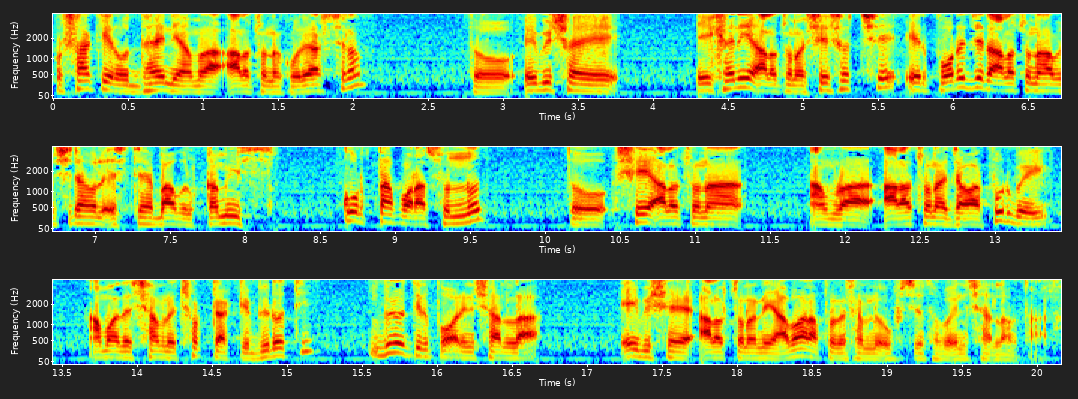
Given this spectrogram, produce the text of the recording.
পোশাকের অধ্যায় নিয়ে আমরা আলোচনা করে আসছিলাম। তো এ বিষয়ে এখানেই আলোচনা শেষ হচ্ছে। এরপরে যেটা আলোচনা হবে সেটা হলো ইস্তেহবাবুল কামিজ, কর্তা পরা সুন্নত। তো সেই আলোচনা আমরা আলোচনায় যাওয়ার পূর্বেই আমাদের সামনে ছোট্ট একটি বিরতি। বিরতির পর ইনশাল্লাহ এই বিষয়ে আলোচনা নিয়ে আবার আপনাদের সামনে উপস্থিত হব ইনশাআল্লাহ তাআলা।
